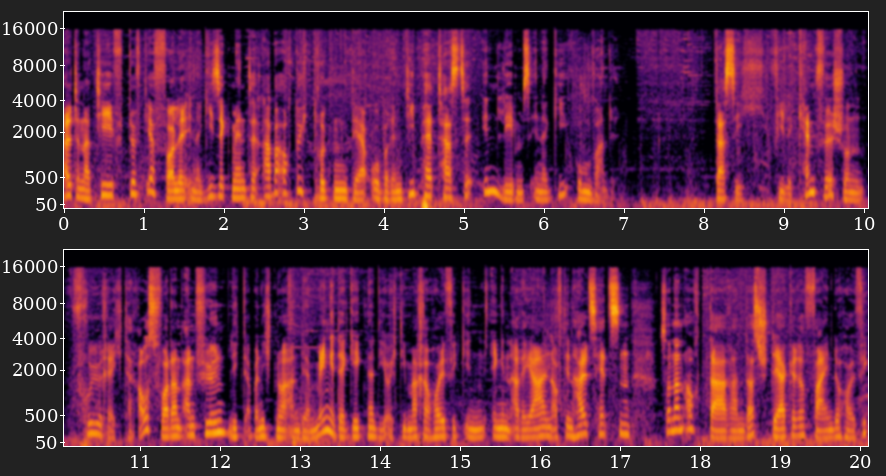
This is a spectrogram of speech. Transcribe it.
Alternativ dürft ihr volle Energiesegmente aber auch durch Drücken der oberen D-Pad-Taste in Lebensenergie umwandeln. Dass sich viele Kämpfe schon früh recht herausfordernd anfühlen, liegt aber nicht nur an der Menge der Gegner, die euch die Macher häufig in engen Arealen auf den Hals hetzen, sondern auch daran, dass stärkere Feinde häufig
